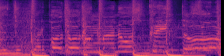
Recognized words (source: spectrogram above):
de tu cuerpo todo un manuscrito.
